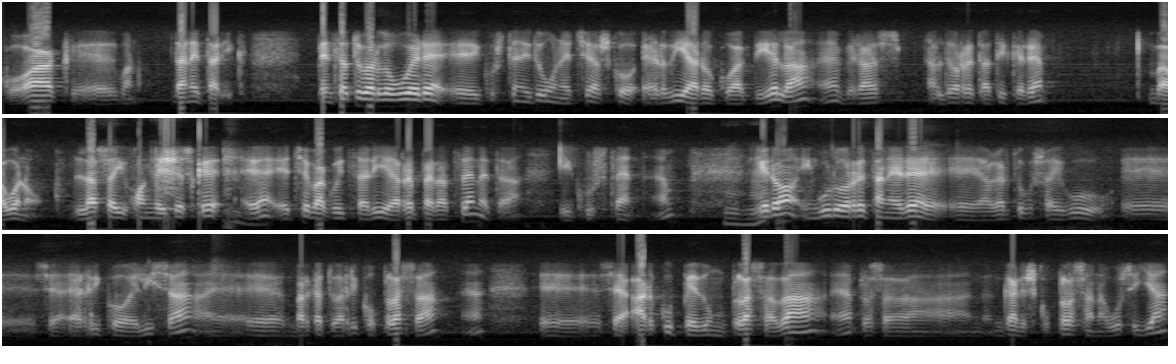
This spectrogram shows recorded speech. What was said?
barrokoak, eh, bueno, danetarik. Pentsatu behar dugu ere, eh, ikusten ditugun etxe asko erdiarokoak diela, eh? beraz, alde horretatik ere, ba, bueno, lasai joan gaitezke, eh, etxe bakoitzari erreperatzen eta ikusten. Eh? Mhm. Gero, inguru horretan ere, eh, agertuko zaigu, eh, zera, herriko Elisa, eh, barkatu herriko plaza, eh? Eh, zera, arkupedun plaza da, eh? plaza, garesko plaza nagusia,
